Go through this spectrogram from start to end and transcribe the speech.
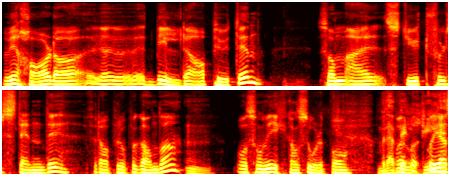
Men vi har da eh, et bilde av Putin som er styrt fullstendig fra propaganda, Mm. og som vi ikke kan stole på. Men det er veldig og jeg,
